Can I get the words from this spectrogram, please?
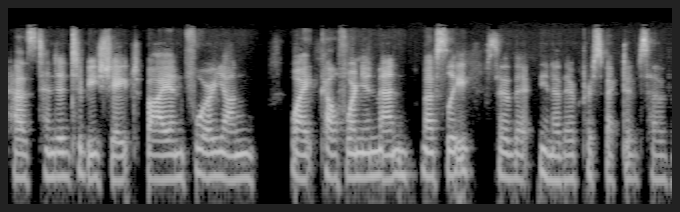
has tended to be shaped by and for young white Californian men mostly, so that you know their perspectives have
